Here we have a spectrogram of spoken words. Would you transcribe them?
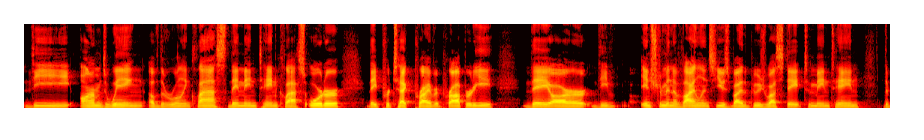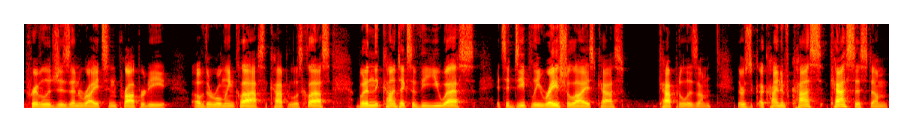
the armed wing of the ruling class. They maintain class order, they protect private property, they are the instrument of violence used by the bourgeois state to maintain the privileges and rights and property of the ruling class, the capitalist class. But in the context of the US, it's a deeply racialized caste capitalism. There's a kind of caste, caste system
